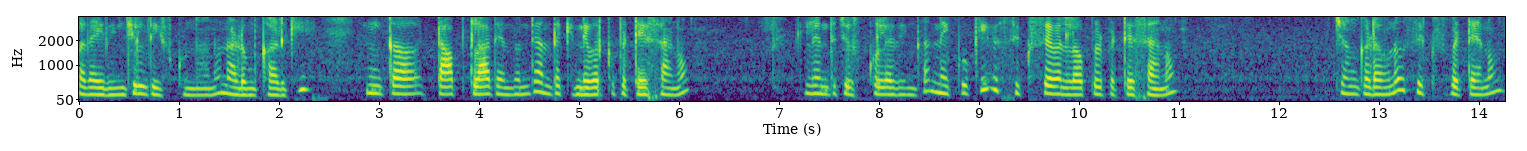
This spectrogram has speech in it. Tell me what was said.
పదహైదు ఇంచులు తీసుకున్నాను నడుము కాడికి. ఇంకా టాప్ క్లాత్ ఎంత ఉంటే అంత కింది వరకు పెట్టేశాను. లెంత్ చూసుకోలేదు ఇంకా. నెక్కుకి సిక్స్ సెవెన్ లోపల పెట్టేశాను. చంకడమును డౌన్ సిక్స్ పెట్టాను.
